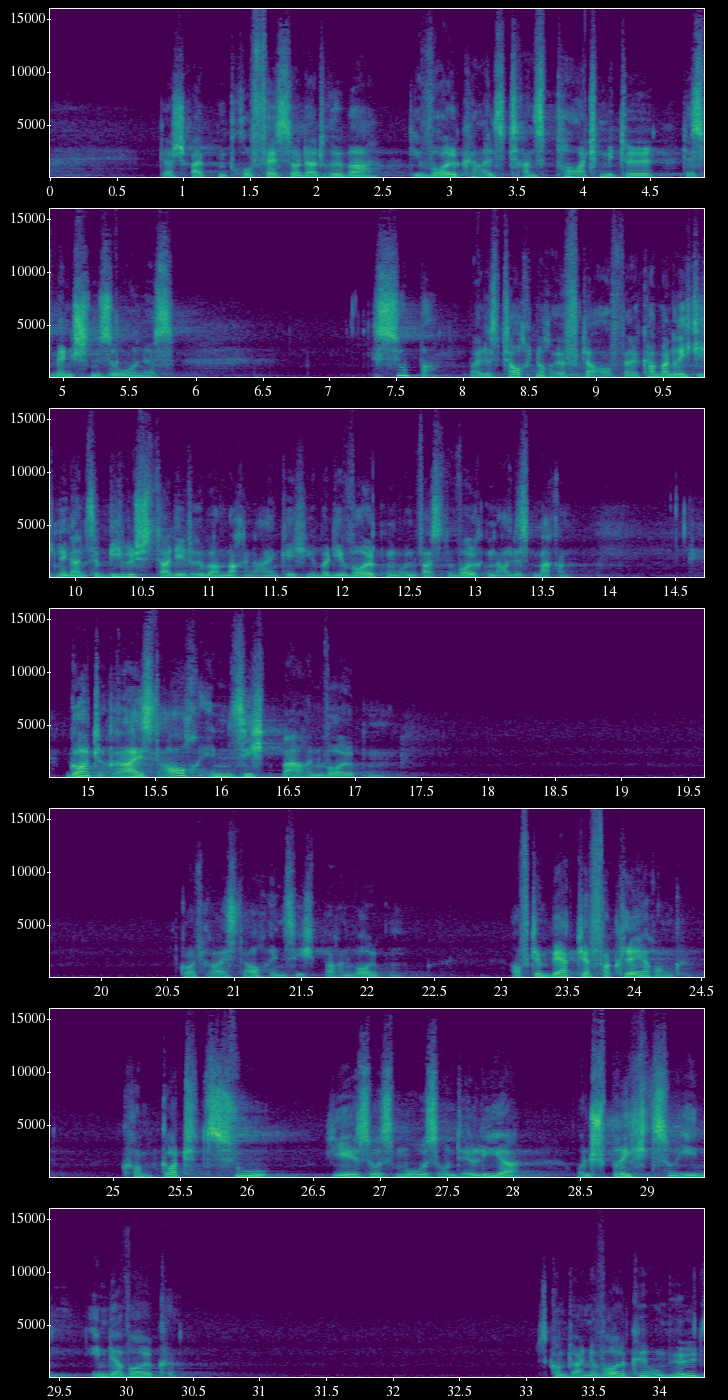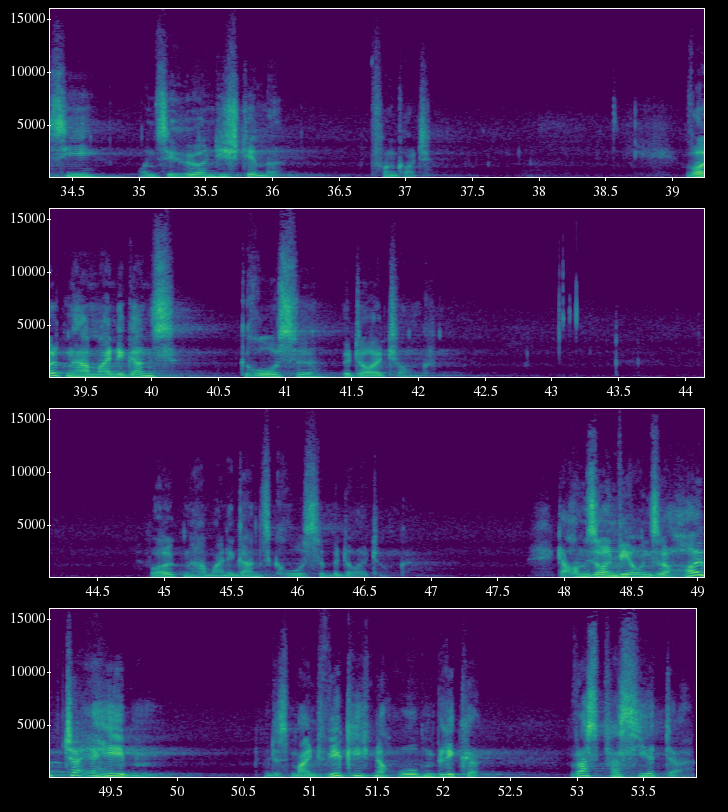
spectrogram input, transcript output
Da schreibt ein Professor darüber, die Wolke als Transportmittel des Menschensohnes. Ist super, weil es taucht noch öfter auf. Da kann man richtig eine ganze Bibelstudie drüber machen, eigentlich über die Wolken und was Wolken alles machen. Gott reist auch in sichtbaren Wolken. Gott reist auch in sichtbaren Wolken. Auf dem Berg der Verklärung kommt Gott zu Jesus, Mose und Elia und spricht zu ihnen in der Wolke. Es kommt eine Wolke, umhüllt sie und sie hören die Stimme von Gott. Wolken haben eine ganz große Bedeutung. Wolken haben eine ganz große Bedeutung. Darum sollen wir unsere Häupter erheben. Und es meint wirklich nach oben Blicke. Was passiert da?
